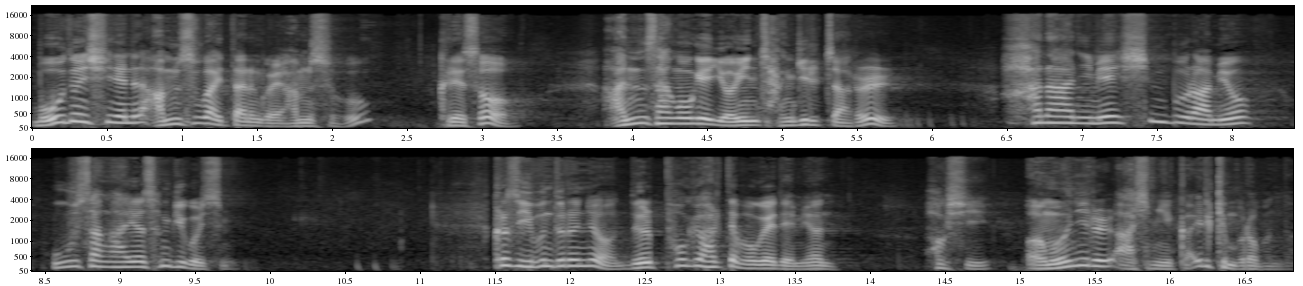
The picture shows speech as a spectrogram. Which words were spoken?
모든 신에는 암수가 있다는 거예요, 암수. 그래서 안상홍의 여인 장길자를 하나님의 신부라며 우상하여 섬기고 있습니다. 그래서 이분들은요, 늘 포교할 때 보게 되면 혹시 어머니를 아십니까? 이렇게 물어본다.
